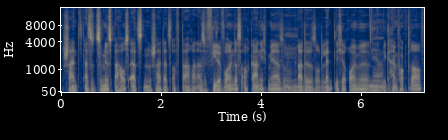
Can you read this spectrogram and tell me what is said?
scheint, also zumindest bei Hausärzten scheitert es oft daran. Also viele wollen das auch gar nicht mehr, so Mhm. gerade so ländliche Räume, Ja. haben die keinen Bock drauf.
